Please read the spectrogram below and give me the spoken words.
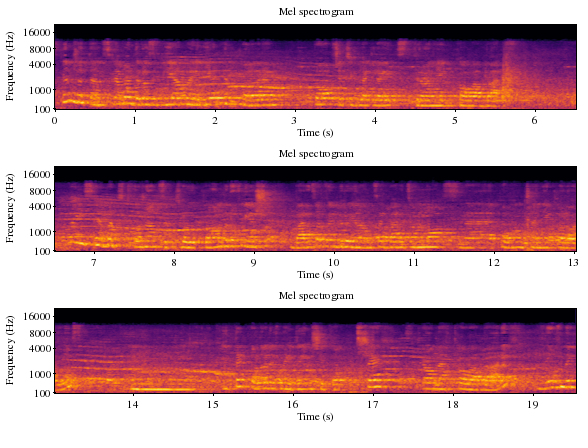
z tym, że ten schemat rozbijamy jednym kolorem po przeciwległej stronie koła barw. No i schemat tworzący trójkąt, również bardzo wybrujące, bardzo mocne połączenie kolorów. Mm, I te kolory znajdują się po trzech stronach koła barw w różnych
